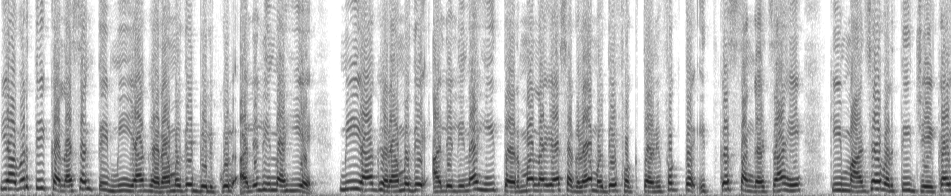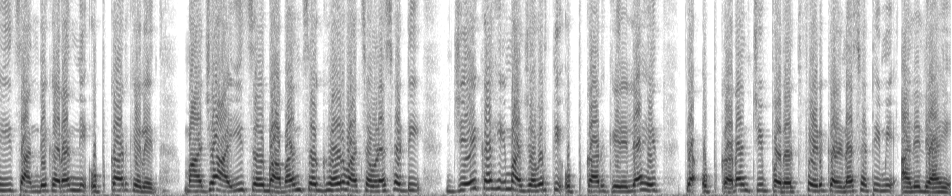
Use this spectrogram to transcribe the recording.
यावरती कला सांगते मी. या घरामध्ये बिलकुल आलेली नाहीये. मी या घरामध्ये आलेली नाही तर मला या सगळ्यामध्ये फक्त आणि फक्त इतकंच सांगायचं आहे की माझ्यावरती जे काही चांदेकरांनी उपकार केलेत माझ्या आईचं बाबांचं घर वाचवण्यासाठी जे काही माझ्यावरती उपकार केलेले आहेत त्या उपकारांची परतफेड करण्यासाठी मी आलेले आहे.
